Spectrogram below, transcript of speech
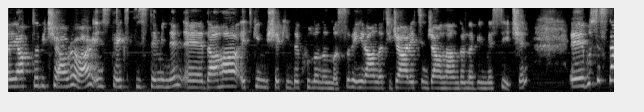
e, yaptığı bir çağrı var. Instex sisteminin e, daha etkin bir şekilde kullanılması ve İran'la ticaretin canlandırılabilmesi için. E, bu sistem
